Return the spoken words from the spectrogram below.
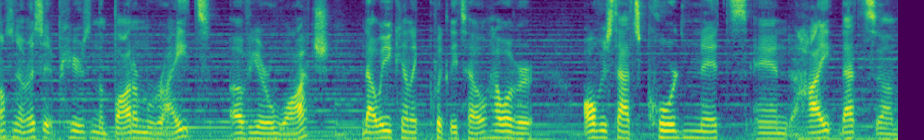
Also notice it appears in the bottom right of your watch. That way you can like quickly tell. However, all of your stats, coordinates, and height, that's um,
